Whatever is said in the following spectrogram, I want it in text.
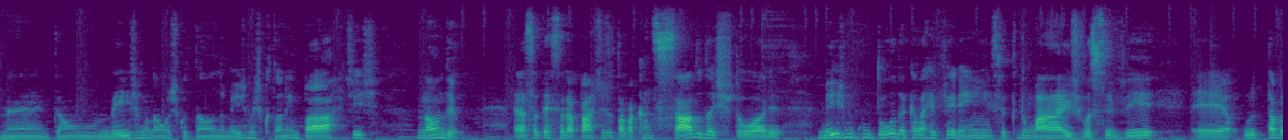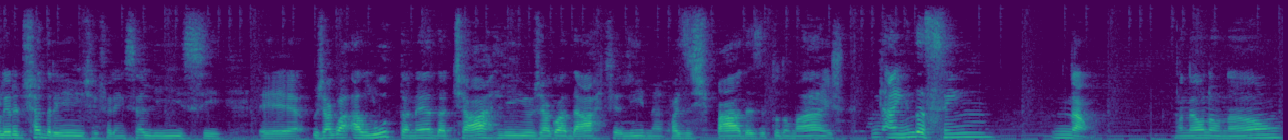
né? Então mesmo não escutando, mesmo escutando em partes, não deu. Essa terceira parte eu já estava cansado da história, mesmo com toda aquela referência e tudo mais, você vê é, o tabuleiro de xadrez, referência a Alice, é, o Jaguar, a luta né, da Charlie e o Jaguardart ali né, com as espadas e tudo mais. Ainda assim, não. Não, não, não.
